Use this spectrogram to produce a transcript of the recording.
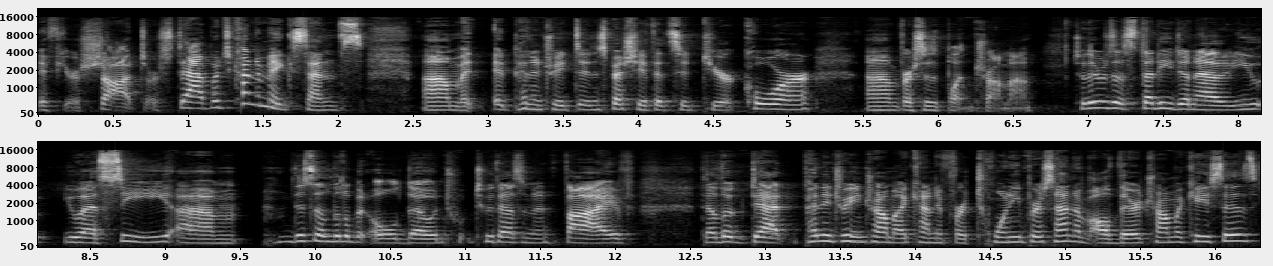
if you're shot or stabbed, which kind of makes sense. Um, it, it, penetrates, especially if it's into your core um, versus blunt trauma. So there was a study done out of U- USC. Um, this is a little bit old though, in t- 2005 that looked at penetrating trauma accounted for 20% of all their trauma cases,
